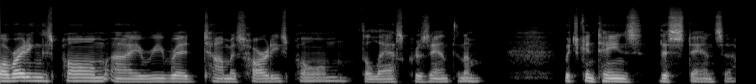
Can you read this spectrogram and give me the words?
While writing this poem, I reread Thomas Hardy's poem, The Last Chrysanthemum, which contains this stanza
